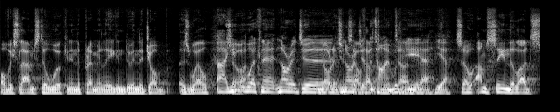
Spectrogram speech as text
Obviously, I'm still working in the Premier League and doing the job as well. Uh, you So were working at Norwich, uh, Norwich, and at the Southampton time, at the wasn't you? Yeah, yeah. So I'm seeing the lads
